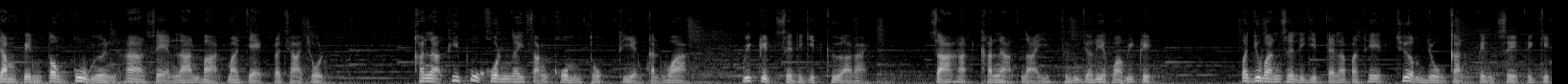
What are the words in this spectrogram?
จำเป็นต้องกู้เงิน5แสนล้านบาทมาแจกประชาชน ขณะที่ผู้คนในสังคมถกเถียงกันว่า วิกฤตเศรษฐกิจคืออะไร สาหัสขนาดไหนถึงจะเรียกว่าวิกฤต ปัจจุบันเศรษฐกิจแต่ละประเทศเชื่อมโยงกันเป็นเศรษฐกิจ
